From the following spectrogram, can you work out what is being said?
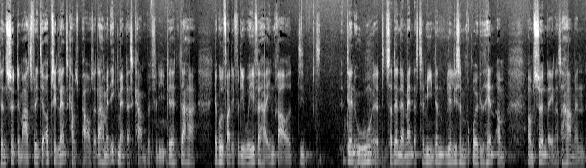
den 17. marts, fordi det er op til en landskampspause, og der har man ikke mandagskampe, fordi det, der har, jeg går ud fra det, fordi UEFA har inddraget de, den uge, så den der mandagstermin, den bliver ligesom rykket hen om, om søndagen, og så har man,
